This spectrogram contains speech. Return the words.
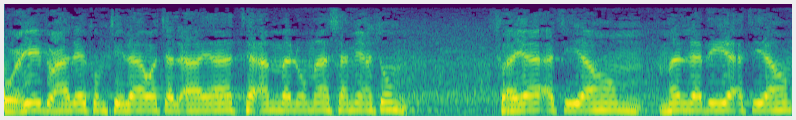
أعيد عليكم تلاوة الآيات تأملوا ما سمعتم فيأتيهم ما الذي يأتيهم؟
